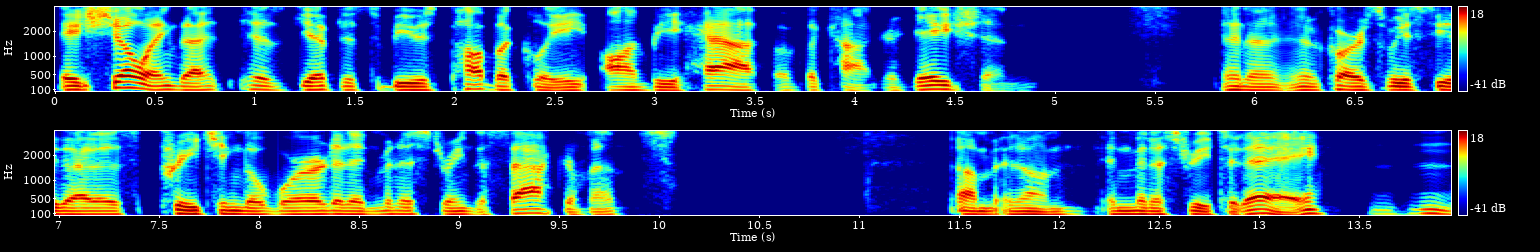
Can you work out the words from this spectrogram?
a showing that his gift is to be used publicly on behalf of the congregation. And, uh, and, of course, we see that as preaching the word and administering the sacraments um, in, um, in ministry today. Mm-hmm.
